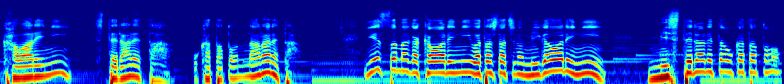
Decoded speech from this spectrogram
代わりに捨てられたお方となられたイエス様が代わりに私たちの身代わりに見捨てられたお方と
